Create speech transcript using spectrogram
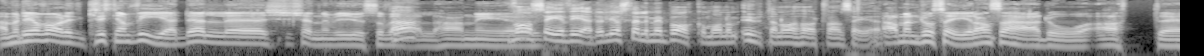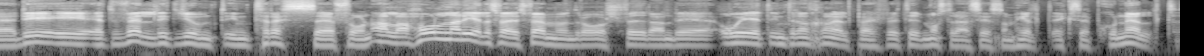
Ja, men det har varit Christian Wedel eh, känner vi ju så väl. Han är Vad säger Wedel? Jag ställer mig bakom honom utan att ha hört vad han säger. Ja men då säger han så här då att eh, det är ett väldigt ljumt intresse från alla håll när det gäller Sveriges 500-årsfirande och i ett internationellt perspektiv måste det här ses som helt exceptionellt.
